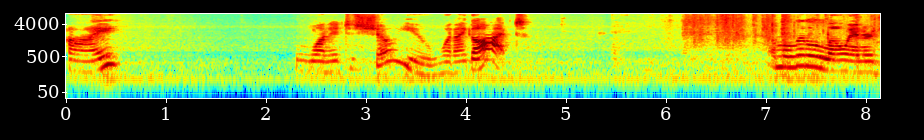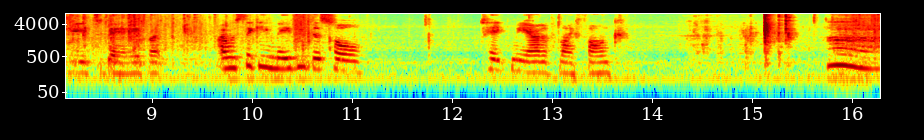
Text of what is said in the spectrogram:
I wanted to show you what I got. I'm a little low energy today, but I was thinking maybe this will take me out of my funk. the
